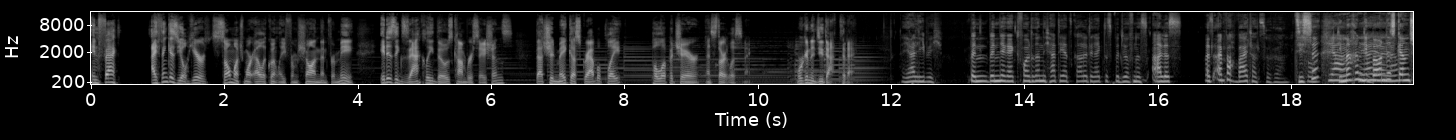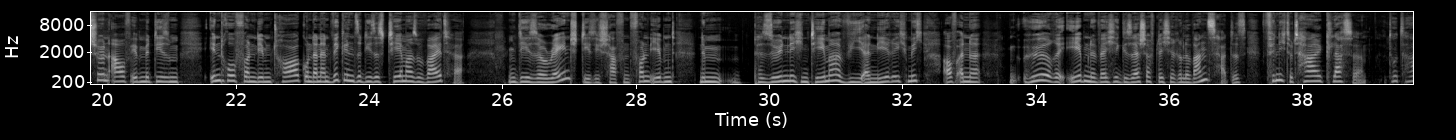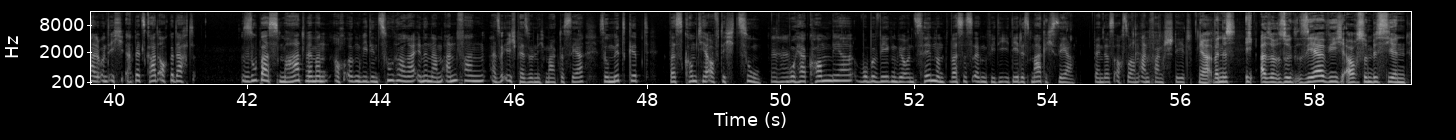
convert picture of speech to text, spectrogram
In fact, I think as you'll hear so much more eloquently from Sean than from me, it is exactly those conversations that should make us grab a plate, pull up a chair, and start listening. We're going to do that today. Ja, liebe ich. Bin, bin direkt voll drin. Ich hatte jetzt gerade direkt das Bedürfnis, alles also einfach weiterzuhören. Siehst du? So. Ja, die machen, die ja, bauen ja, das ganz schön auf, eben mit diesem Intro von dem Talk und dann entwickeln sie dieses Thema so weiter. Diese Range, die sie schaffen, von eben einem persönlichen Thema, wie ernähre ich mich, auf eine höhere Ebene, welche gesellschaftliche Relevanz hat es, finde ich total klasse. Total. Und ich habe jetzt gerade auch gedacht, super smart, wenn man auch irgendwie den ZuhörerInnen am Anfang, also ich persönlich mag das sehr, so mitgibt, was kommt hier auf dich zu? Mhm. Woher kommen wir? Wo bewegen wir uns hin? Und was ist irgendwie die Idee? Das mag ich sehr, wenn das auch so am Anfang steht. Ja, wenn es, ich, also so sehr wie ich auch so ein bisschen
